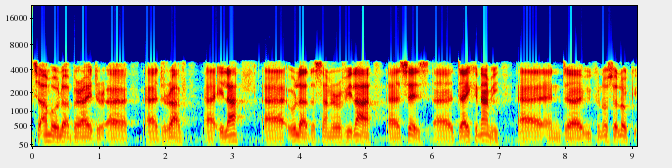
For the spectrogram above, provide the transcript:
so Amula Berai Derav. Uh, Ilah, uh, Ula, the son of Ilah, uh, says, uh, Daikanami. Uh, and uh, we can also look, you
